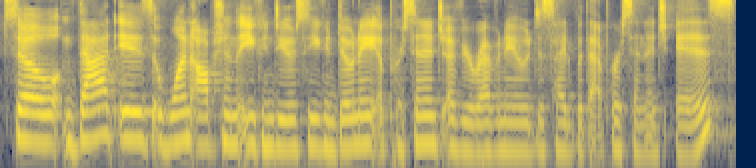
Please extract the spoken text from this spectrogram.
So that is one option that you can do. So you can donate a percentage of your revenue, decide what that percentage is.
